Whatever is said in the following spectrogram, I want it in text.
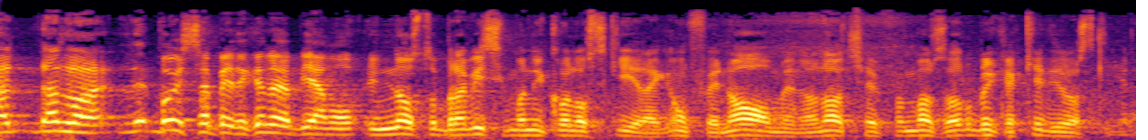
Allora, voi sapete che noi abbiamo il nostro bravissimo Nicolo Schira, che è un fenomeno, no? c'è la famosa rubrica Chiedilo Schira.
